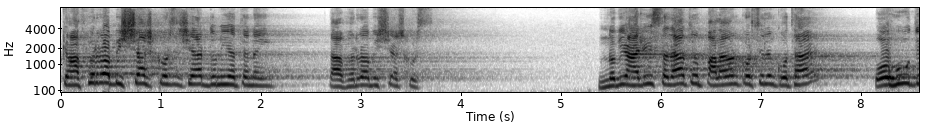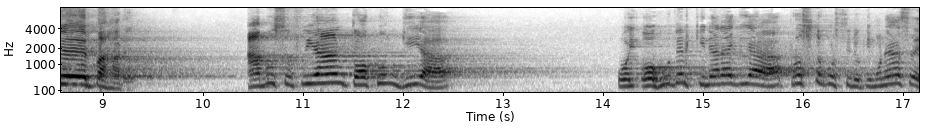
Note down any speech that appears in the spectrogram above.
কাফেররা বিশ্বাস করছে সে আর দুনিয়াতে নাই। কাফেররা বিশ্বাস করছে। নবী আলী সাল্লাহ পালায়ন করছিলেন কোথায়? ওহুদের পাহাড়ে। আবু সুফিয়ান তখন গিয়া ওই অহুদের কিনারায় গিয়া প্রশ্ন করছিল কি, মনে আছে?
